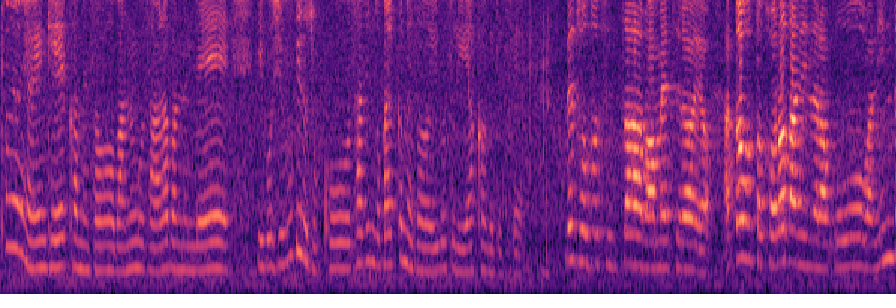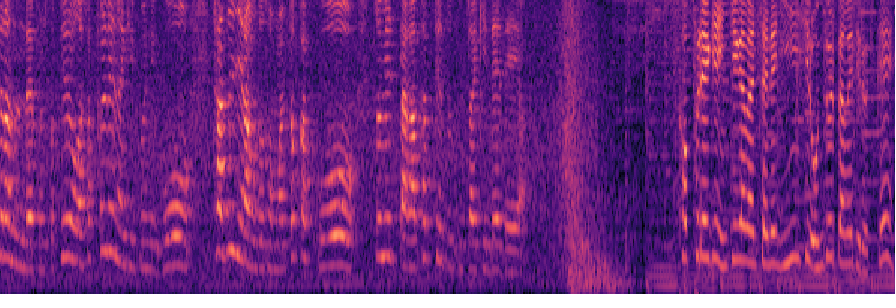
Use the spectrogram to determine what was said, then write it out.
통영 여행 계획하면서 많은 곳을 알아봤는데 이곳이 후기도 좋고 사진도 깔끔해서 이곳으로 예약하게 됐어요. 근데 저도 진짜 마음에 들어요. 아까부터 걸어 다니느라고 많이 힘들었는데 벌써 피로가 싹 풀리는 기분이고 사진이랑도 정말 똑같고 좀 이따가 파티도 진짜 기대돼요. 커플에게 인기가 많다는 2인실 온돌방을 비롯해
